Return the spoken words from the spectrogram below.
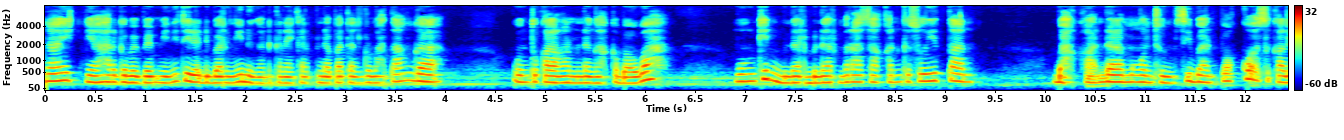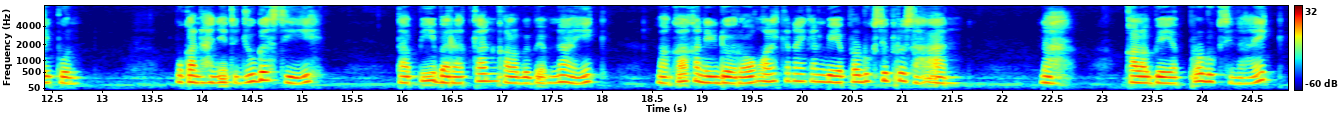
Naiknya harga BBM ini tidak dibarengi dengan kenaikan pendapatan rumah tangga. Untuk kalangan menengah ke bawah, mungkin benar-benar merasakan kesulitan. Bahkan dalam mengonsumsi bahan pokok sekalipun. Bukan hanya itu juga sih, tapi ibaratkan kalau BBM naik, maka akan didorong oleh kenaikan biaya produksi perusahaan. Nah, kalau biaya produksi naik,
